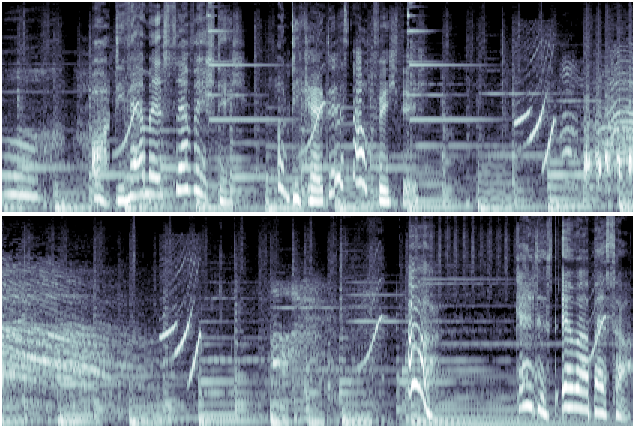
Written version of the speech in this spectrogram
Oh. Oh, die Wärme ist sehr wichtig. Und die Kälte ist auch wichtig. Ist immer besser.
